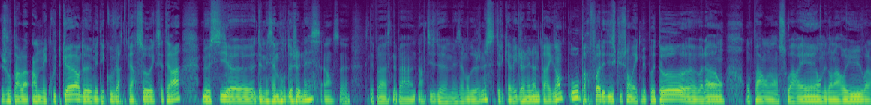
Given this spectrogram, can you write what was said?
je vous parle un de mes coups de cœur, de mes découvertes perso, etc. Mais aussi euh, de mes amours de jeunesse. Alors, ce n'est pas, un artiste de mes amours de jeunesse. C'était le cas avec John Lennon, par exemple, ou parfois des discussions avec mes potos. euh, voilà, on, parle en soirée, on est dans la rue, voilà.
